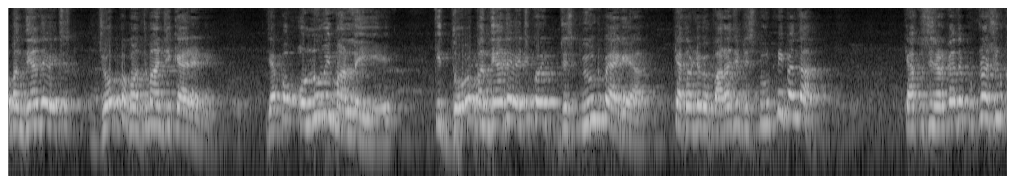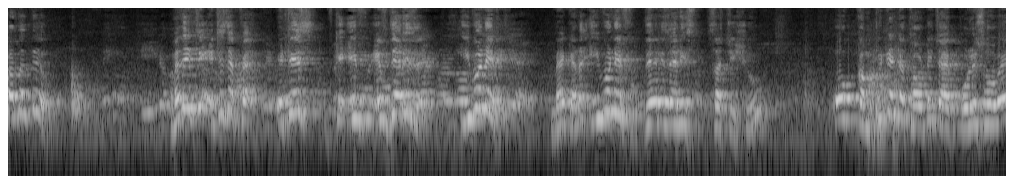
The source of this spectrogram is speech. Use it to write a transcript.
ਬੰਦਿਆਂ ਦੇ ਵਿੱਚ ਜੋ ਭਗਵੰਤ ਮਾਨ ਜੀ ਕਹਿ ਰਹੇ ਨੇ ਜੇ ਆਪਾਂ ਉਹਨੂੰ ਵੀ ਮੰਨ ਲਈਏ ਕਿ ਦੋ ਬੰਦਿਆਂ ਦੇ ਵਿੱਚ ਕੋਈ ਡਿਸਪਿਊਟ ਪੈ ਗਿਆ ਕਿਆ ਤੁਹਾਡੇ ਵਪਾਰਾਂ 'ਚ ਡਿਸਪਿਊਟ ਨਹੀਂ ਪੈਂਦਾ ਕਿਆ ਤੁਸੀਂ ਸੜਕਾਂ ਤੇ ਕੁੱਟਣਾ ਸ਼ੁਰੂ ਕਰ ਦਿੰਦੇ ਹੋ ਮੈਂ it it is it is if if there is even if ਮੈਂ ਕਹਿੰਦਾ even if there is any ਸੱਚ ਇਸ਼ੂ ਉਹ ਕੰਪੀਟੈਂਟ ਅਥਾਰਟੀ ਚਾਹੇ ਪੁਲਿਸ ਹੋਵੇ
